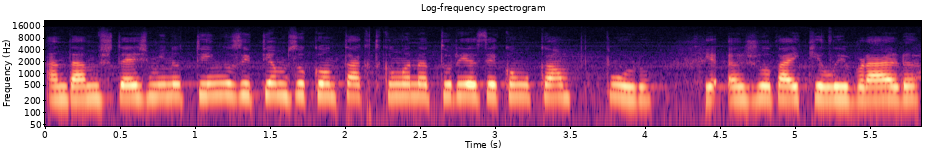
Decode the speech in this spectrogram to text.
andamos 10 minutinhos e temos o contacto com a natureza e com o campo puro. Ajuda a equilibrar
